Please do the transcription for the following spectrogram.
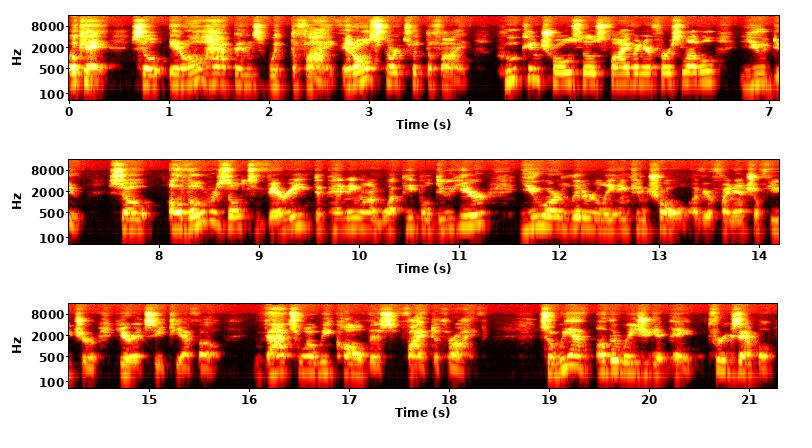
Okay, so it all happens with the five. It all starts with the five. Who controls those five on your first level? You do. So, although results vary depending on what people do here, you are literally in control of your financial future here at CTFO. That's why we call this Five to Thrive. So we have other ways you get paid. For example,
